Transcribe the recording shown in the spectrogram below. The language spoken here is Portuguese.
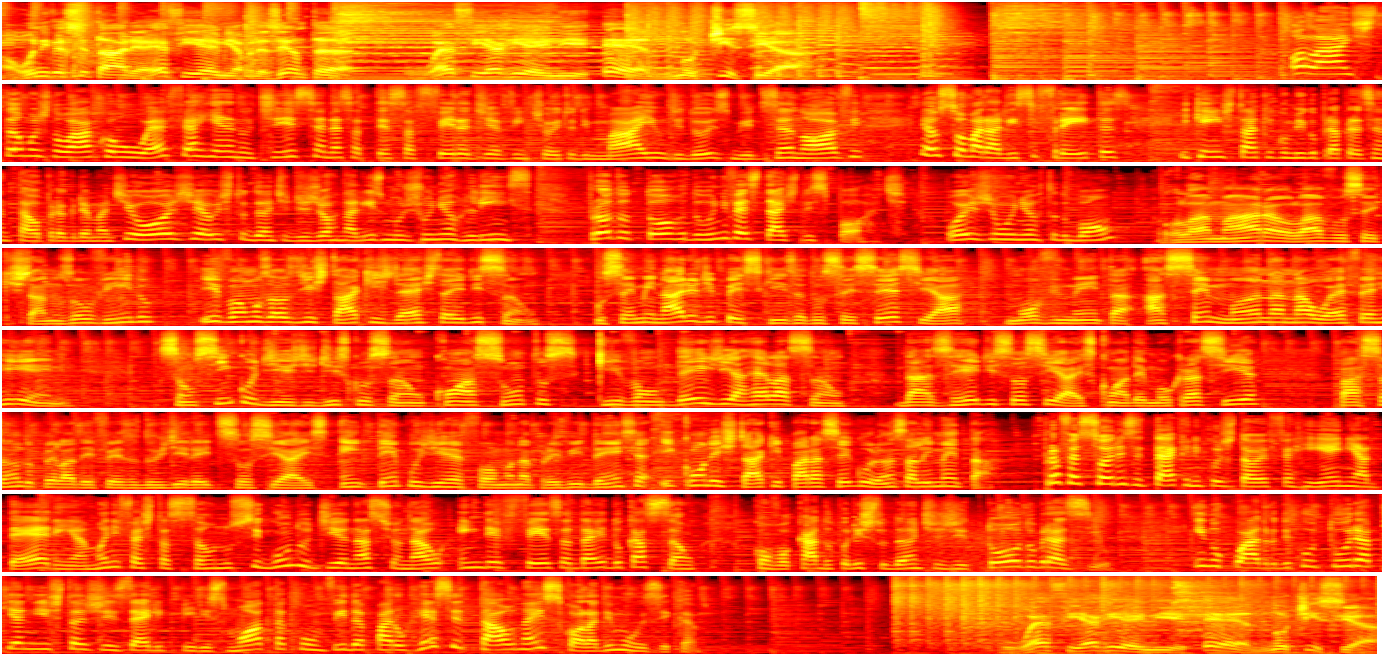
A Universitária FM apresenta o FRN é Notícia. Olá, estamos no ar com o FRN Notícia nessa terça-feira, dia 28 de maio de 2019. Eu sou Maralice Freitas e quem está aqui comigo para apresentar o programa de hoje é o estudante de jornalismo Júnior Lins, produtor do Universidade do Esporte. Oi, Júnior, tudo bom? Olá, Mara. Olá, você que está nos ouvindo. E vamos aos destaques desta edição. O Seminário de Pesquisa do CCSA movimenta a semana na UFRN. São cinco dias de discussão com assuntos que vão desde a relação das redes sociais com a democracia, passando pela defesa dos direitos sociais em tempos de reforma na Previdência e com destaque para a segurança alimentar. Professores e técnicos da UFRN aderem à manifestação no segundo Dia Nacional em Defesa da Educação, convocado por estudantes de todo o Brasil. E no quadro de cultura, a pianista Gisele Pires Mota convida para o recital na Escola de Música. O FRN é notícia.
